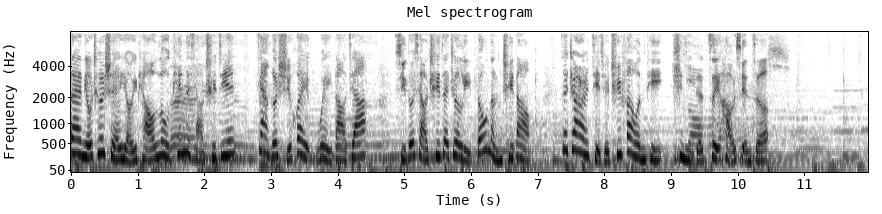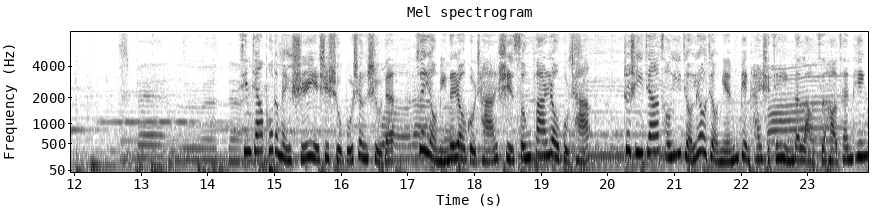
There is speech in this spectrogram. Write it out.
在牛车水有一条露天的小吃街，价格实惠，味道佳，许多小吃在这里都能吃到。在这儿解决吃饭问题是你的最好选择。新加坡的美食也是数不胜数的，最有名的肉骨茶是松发肉骨茶，这是一家从1969年便开始经营的老字号餐厅。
